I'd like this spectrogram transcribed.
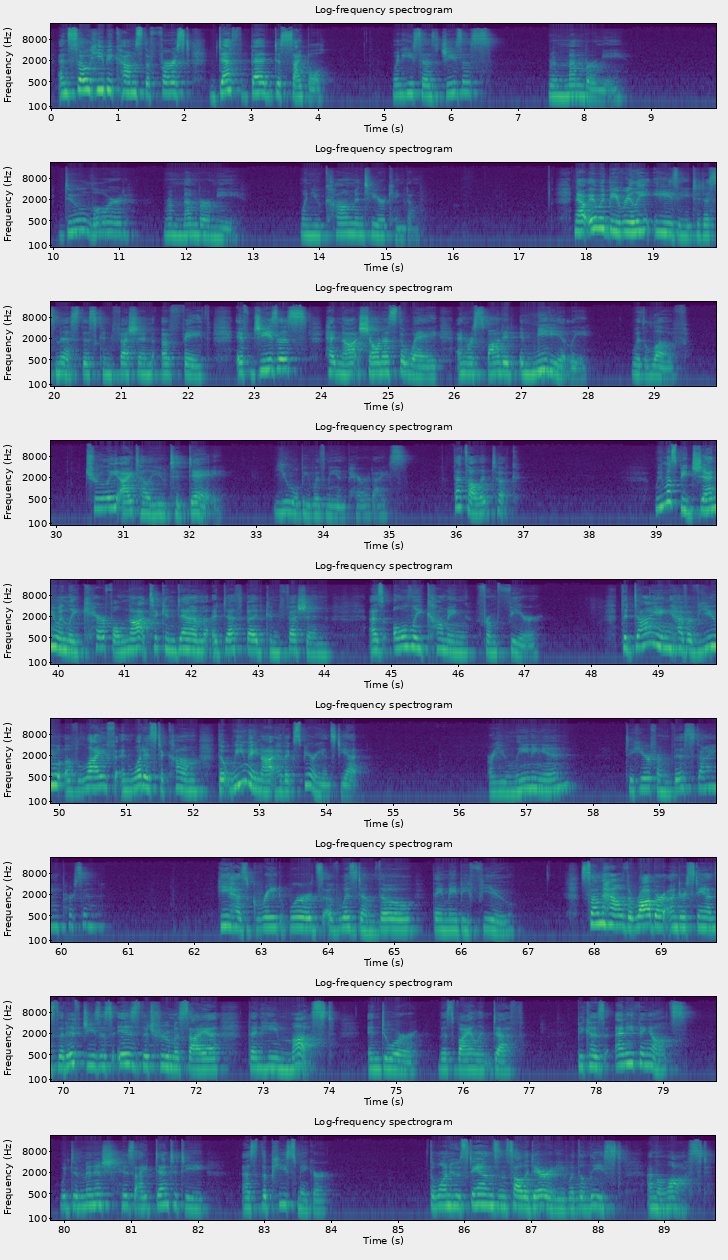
And so he becomes the first deathbed disciple when he says, Jesus, remember me. Do, Lord, remember me when you come into your kingdom. Now, it would be really easy to dismiss this confession of faith if Jesus had not shown us the way and responded immediately with love. Truly, I tell you, today you will be with me in paradise. That's all it took. We must be genuinely careful not to condemn a deathbed confession as only coming from fear. The dying have a view of life and what is to come that we may not have experienced yet. Are you leaning in to hear from this dying person? He has great words of wisdom, though they may be few. Somehow the robber understands that if Jesus is the true Messiah, then he must endure this violent death, because anything else would diminish his identity as the peacemaker the one who stands in solidarity with the least and the lost.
